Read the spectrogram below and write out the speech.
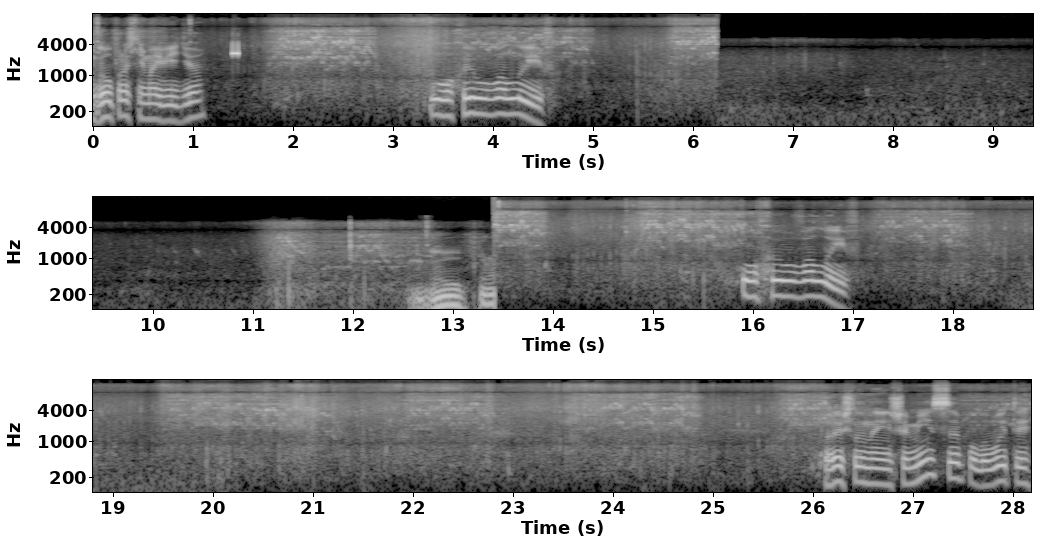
GoPro знімай відео. Ох, і увалив. Ох, і увалив. Перейшли на інше місце половити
